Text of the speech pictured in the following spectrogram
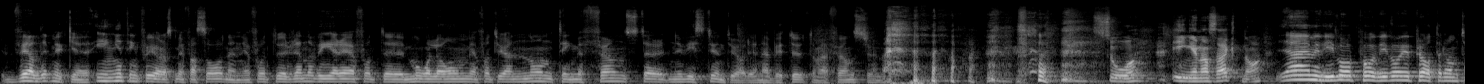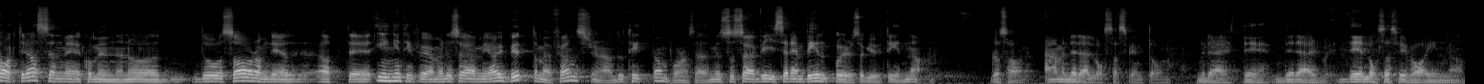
Väldigt mycket. Ingenting får göras med fasaden. Jag får inte renovera, jag får inte måla om, jag får inte göra någonting med fönster. Nu visste ju inte jag det när jag bytte ut de här fönstren. Så, ingen har sagt något? Nej, men vi var, på, vi var ju pratade om takterrassen med kommunen och då sa de det att eh, ingenting får göra. Men då sa jag, men jag har ju bytt de här fönstren. Då tittade de på dem så här. Men så jag, visade en bild på hur det såg ut innan. Då sa hon, nej men det där låtsas vi inte om. Det där, det, det där, det låtsas vi vara innan.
